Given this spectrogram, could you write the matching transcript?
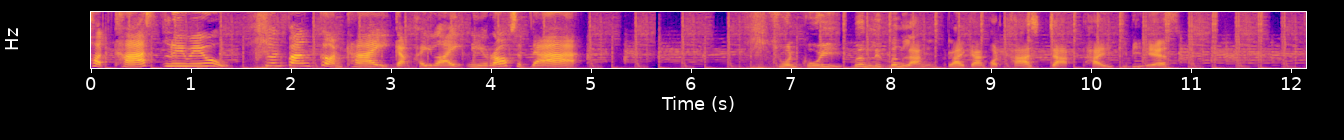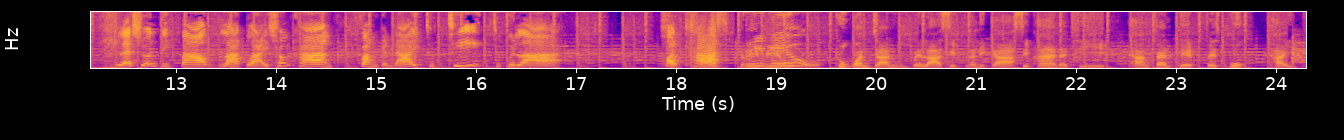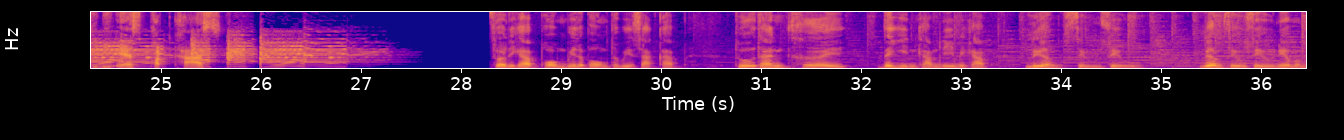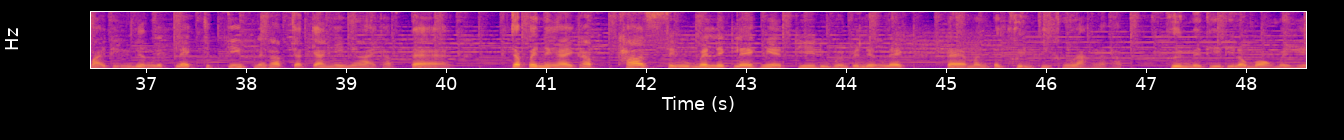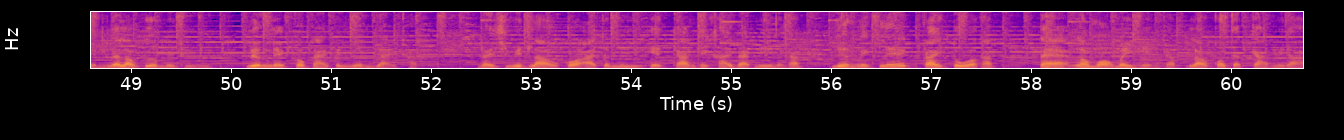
พอดแคสต์รีวิวชวนฟังก่อนใครกับไฮไลท์ในรอบสัปดาห์ ชวนคุยเบื้องลึกเบื้องหลังรายการพอดแคสต์จากไทย PBS และชวนติดตามหลากหลายช่องทาง ฟังกันได้ทุกที่ทุกเวลา Podcast Review ทุกวันจันทร์เวลา 10นาฬิกา15 นาที ทางแฟนเพจ Facebook ไทย PBS Podcast สวัสดีครับ ผมวีรพงศ์ทวีศักดิ์ครับ ทุกท่านเคยได้ยินคำนี้ไหมครับ เรื่องสิวสิวเรื่องสิวสิวเนี่ยมันหมายถึงเรื่องเล็ก ๆ จิ๊บๆนะครับจัดการง่าย ๆครับ แต่จะเป็นยังไงครับ ถ้าสิวเม็ดเล็กๆเนี่ยที่ดูเหมือนเป็นเรื่องเล็ก แต่มันไปขึ้นที่ข้างหลังนะครับ ขึ้นในที่ที่เรามองไม่เห็นและเราเอื้อมไม่ถึง เรื่องเล็กก็กลายเป็นเรื่องใหญ่ครับ ในชีวิตเราก็อาจจะมีเหตุการณ์คล้าย ๆ แบบนี้นะครับ เรื่องเล็กๆ ใกล้ตัวครับ แต่เรามองไม่เห็นครับ เราก็จัดการไม่ได้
